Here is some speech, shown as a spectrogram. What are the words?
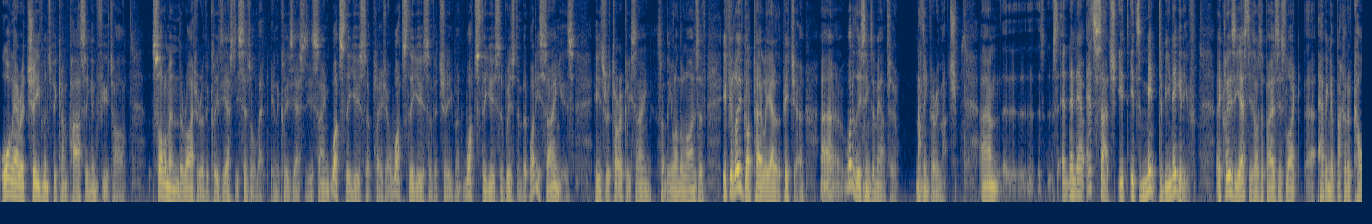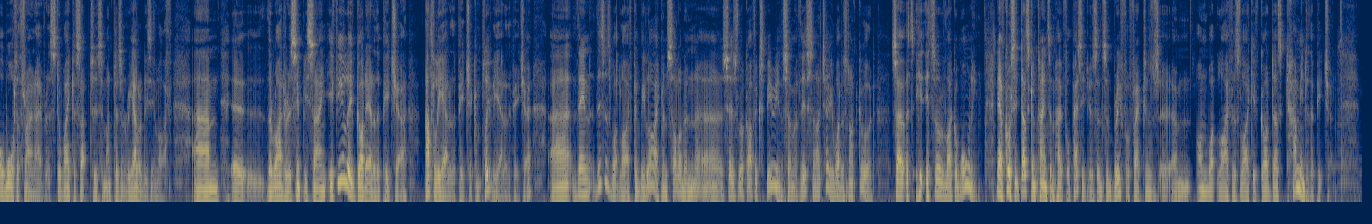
all our achievements become passing and futile. Solomon, the writer of Ecclesiastes, says all that in Ecclesiastes. He's saying, What's the use of pleasure? What's the use of achievement? What's the use of wisdom? But what he's saying is, he's rhetorically saying something along the lines of, If you leave God totally out of the picture, uh, what do these things amount to? Nothing very much. Um, and, and, now, as such, it, it's meant to be negative. Ecclesiastes, I suppose, is like uh, having a bucket of cold water thrown over us to wake us up to some unpleasant realities in life. Um, uh, the writer is simply saying if you leave God out of the picture, utterly out of the picture, completely out of the picture, uh, then this is what life can be like. And Solomon uh, says, Look, I've experienced some of this, and I tell you what, it's not good. So it's it's sort of like a warning. Now, of course, it does contain some hopeful passages and some brief reflections uh, um, on what life is like if God does come into the picture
